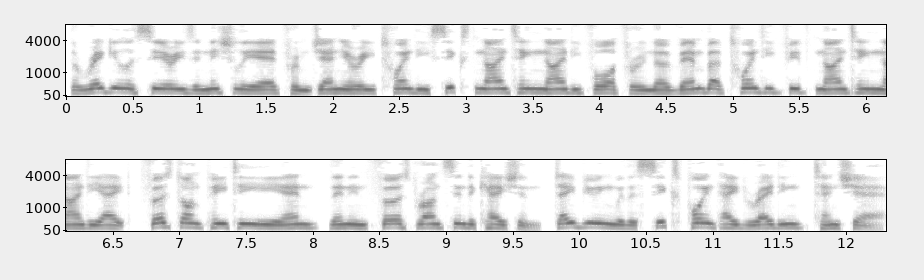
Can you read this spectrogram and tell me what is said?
The regular series initially aired from January 26, 1994 through November 25, 1998, first on PTEN, then in first-run syndication, debuting with a 6.8 rating 10 share.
